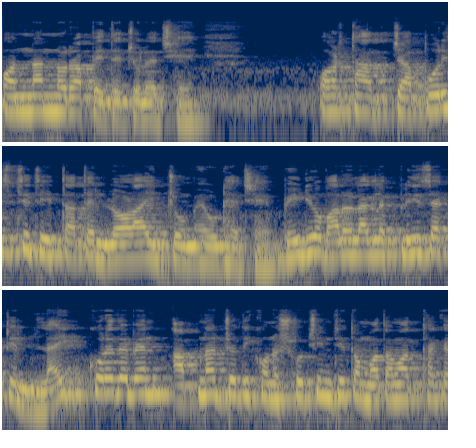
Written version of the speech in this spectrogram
অন্যান্যরা পেতে চলেছে। অর্থাৎ যা পরিস্থিতি তাতে লড়াই জমে উঠেছে। ভিডিও ভালো লাগলে প্লিজ একটি লাইক করে দেবেন। আপনার যদি কোনো সুচিন্তিত মতামত থাকে,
